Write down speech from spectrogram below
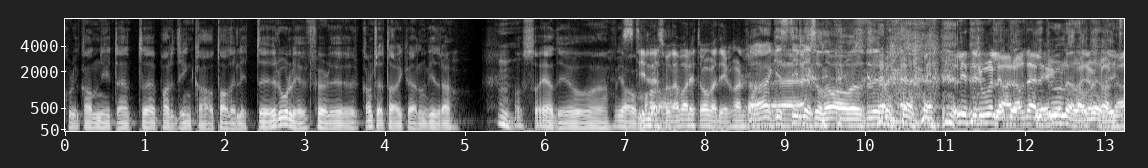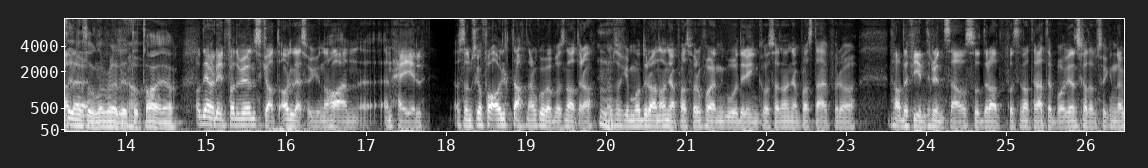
hvor du kan nyte et eh, par drinker og ta det litt eh, rolig før du kanskje tar kvelden videre. Mm. Og så er det jo Stillesone var litt overdriv, kanskje? Ja, ikke stillesone. litt roligere avdeling. Litt roligere avdeling. Stillesone ble litt ja. å ta i, ja. Og det er jo litt for vi ønsker at alle skal kunne ha en, en heil Altså De skal få alt da når de kommer på Sinatra. Mm. De skal må dra en annen plass for å få en god drink, og så en annen plass der for å ha det fint rundt seg, og så dra på Sinatra etterpå. Vi ønsker at de skal kunne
